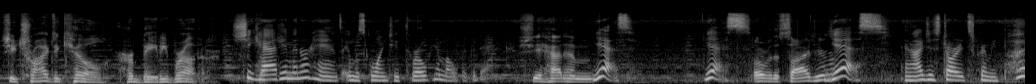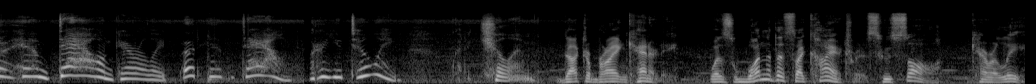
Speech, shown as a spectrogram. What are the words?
she tried to kill her baby brother. She had him in her hands and was going to throw him over the deck. She had him Yes. Yes. over the side here? Yes. And I just started screaming, Put him down, Carol Lee. Put him down. What are you doing? I'm going to kill him. Dr. Brian Kennedy was one of the psychiatrists who saw Carol Lee.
